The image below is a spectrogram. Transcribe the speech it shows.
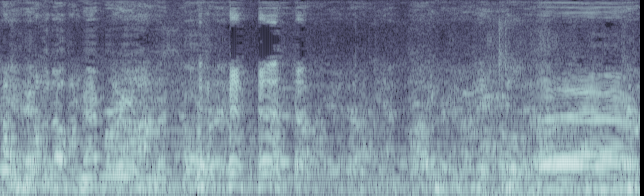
you have enough memory on the card? uh,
